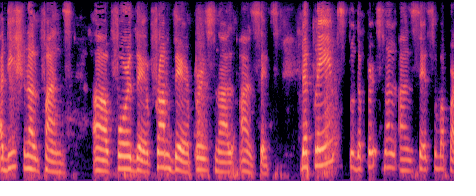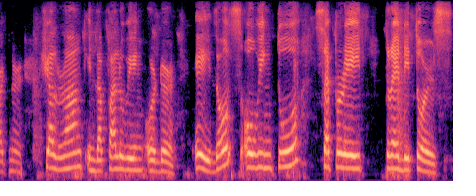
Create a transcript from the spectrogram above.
additional funds uh, for their, from their personal assets. The claims to the personal assets of a partner shall rank in the following order. A. Those owing to separate creditors.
